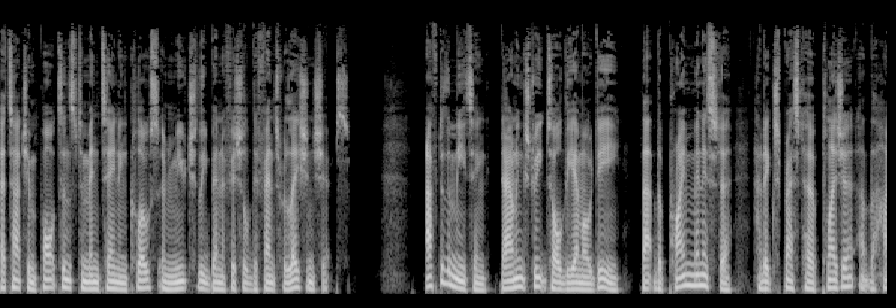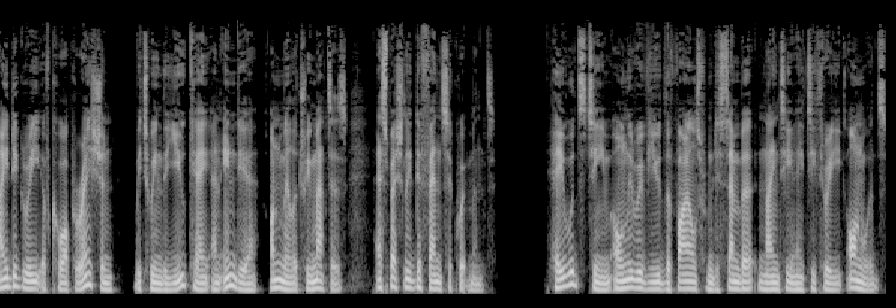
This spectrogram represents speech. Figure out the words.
attach importance to maintaining close and mutually beneficial defence relationships. After the meeting, Downing Street told the MOD that the Prime Minister had expressed her pleasure at the high degree of cooperation between the UK and India on military matters, especially defence equipment. Heywood's team only reviewed the files from December 1983 onwards,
